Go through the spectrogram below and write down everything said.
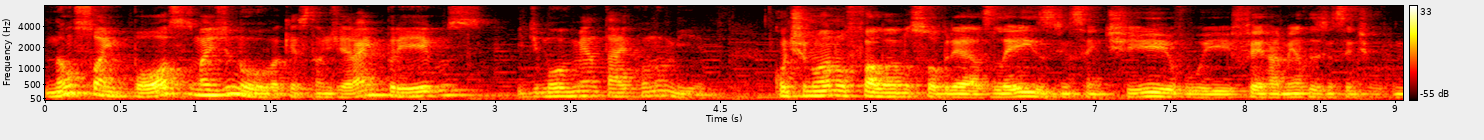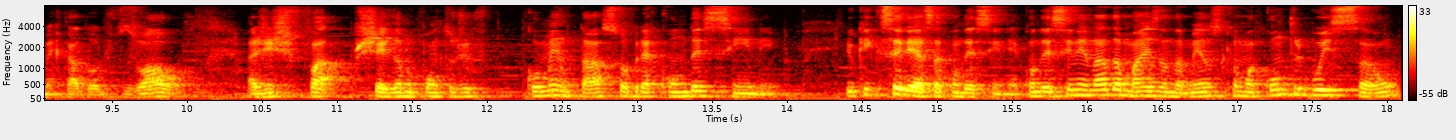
não só impostos, mas de novo a questão de gerar empregos e de movimentar a economia. Continuando falando sobre as leis de incentivo e ferramentas de incentivo para o mercado audiovisual, a gente chega no ponto de comentar sobre a Condecine. E o que, que seria essa Condecine? A Condecine é nada mais nada menos que uma contribuição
